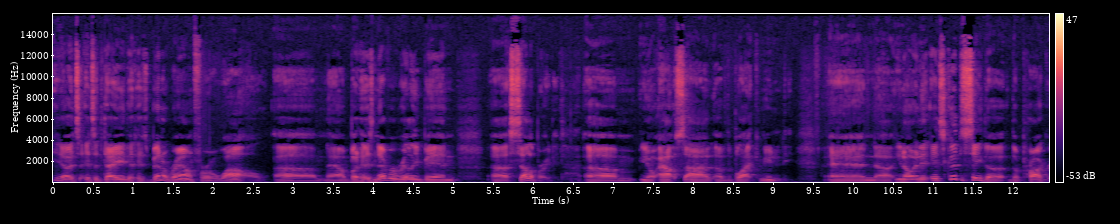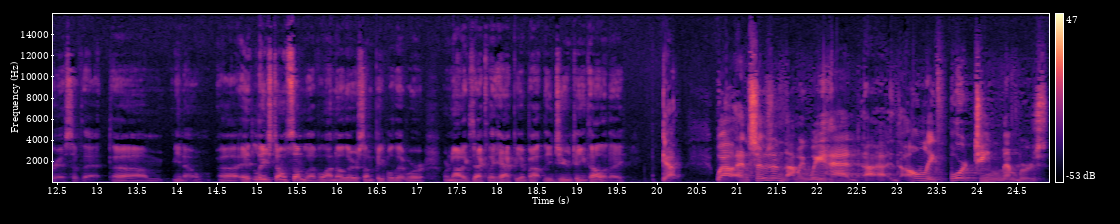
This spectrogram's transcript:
you know it's it's a day that has been around for a while um, now, but has never really been uh, celebrated. Um, you know, outside of the black community and uh, you know, and it, it's good to see the the progress of that. Um, you know, uh, at least on some level. I know there are some people that were were not exactly happy about the Juneteenth holiday. Yeah. Well, and Susan, I mean, we had uh, only 14 members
